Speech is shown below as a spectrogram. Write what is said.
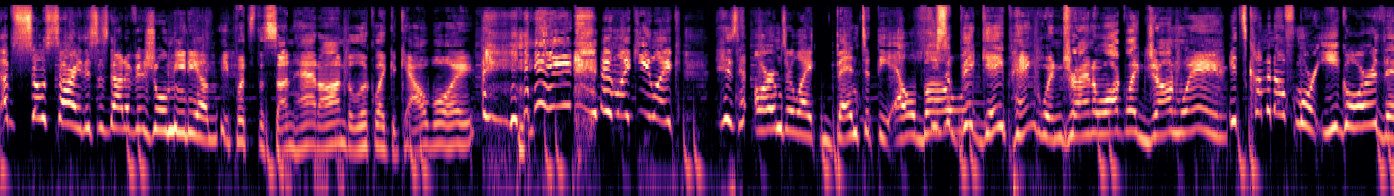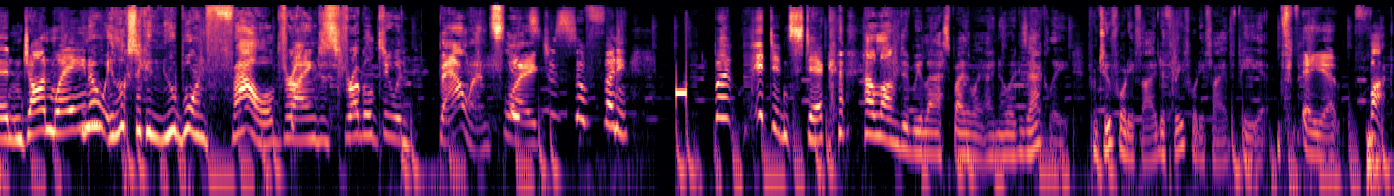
I'm so sorry. This is not a visual medium. he puts the sun hat on to look like a cowboy. and like he like his arms are like bent at the elbow. He's a big gay penguin trying to walk like John Wayne. It's coming off more Igor than John Wayne. No, it looks like a newborn foal trying to struggle to balance. Like, it's just so funny. But it didn't stick. how long did we last? By the way, I know exactly. From 2:45 to 3:45 p.m. a.m. Fuck.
